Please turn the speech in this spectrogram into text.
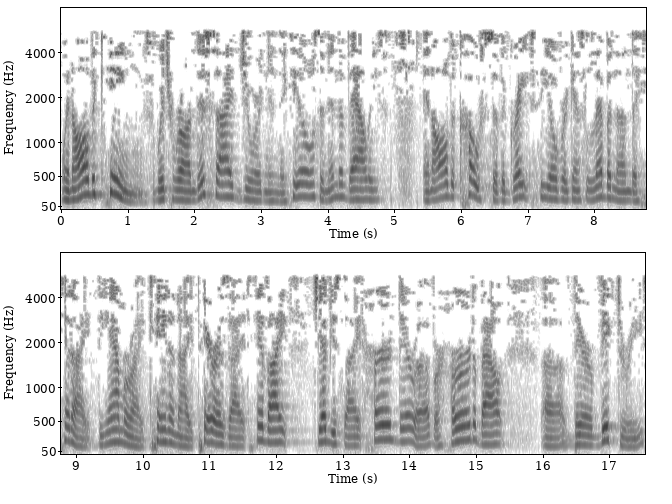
when all the kings which were on this side Jordan, in the hills and in the valleys, and all the coasts of the great sea over against Lebanon, the Hittite, the Amorite, Canaanite, Perizzite, Hivite, Jebusite, heard thereof, or heard about uh, their victories,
